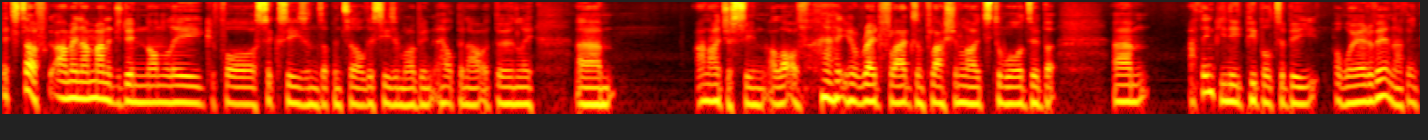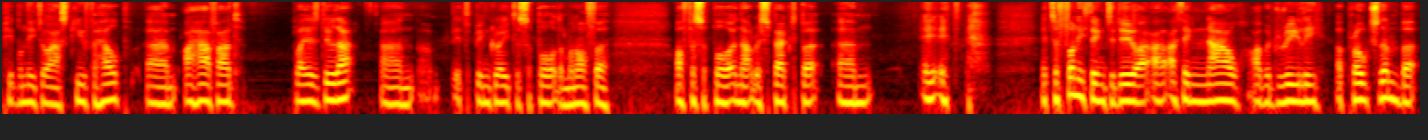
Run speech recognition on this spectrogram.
It's tough. I mean, I managed in non-league for six seasons up until this season, where I've been helping out at Burnley. Um, and I just seen a lot of you know red flags and flashing lights towards it. But um, I think you need people to be aware of it, and I think people need to ask you for help. Um, I have had players do that, and it's been great to support them and offer offer support in that respect. But um, it, it, it's a funny thing to do. I, I, think now I would really approach them, but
